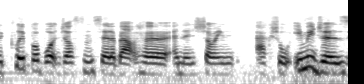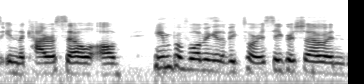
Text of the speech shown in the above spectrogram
the clip of what Justin said about her and then showing actual images in the carousel of him performing at the Victoria's Secret show and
